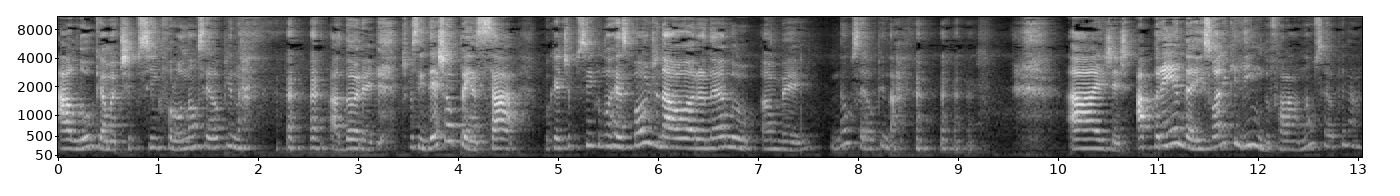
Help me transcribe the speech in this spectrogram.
a Lu, que é uma tipo 5, falou: não sei opinar. Adorei. Tipo assim, deixa eu pensar, porque tipo 5 não responde na hora, né, Lu? Amei. Não sei opinar. Ai, gente, aprenda isso. Olha que lindo falar, não sei opinar.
